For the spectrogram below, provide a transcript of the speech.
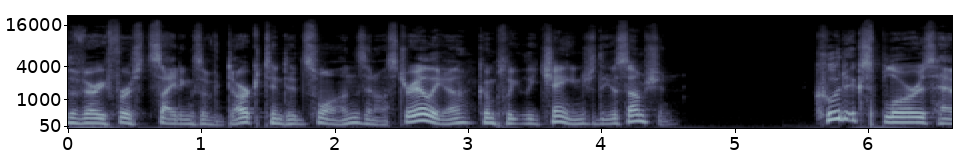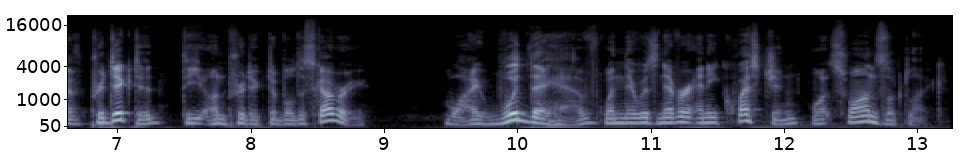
The very first sightings of dark tinted swans in Australia completely changed the assumption. Could explorers have predicted the unpredictable discovery? Why would they have when there was never any question what swans looked like?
